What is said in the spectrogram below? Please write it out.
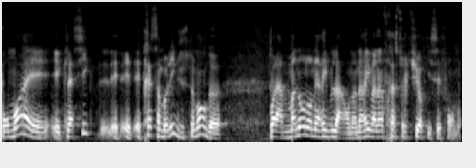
pour moi, est, classique, est très symbolique justement de, voilà, maintenant on en arrive là, on en arrive à l'infrastructure qui s'effondre.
